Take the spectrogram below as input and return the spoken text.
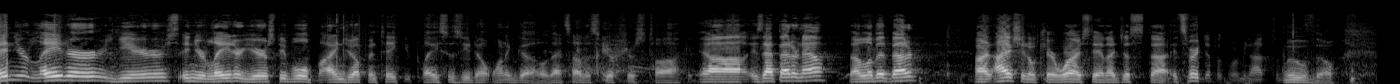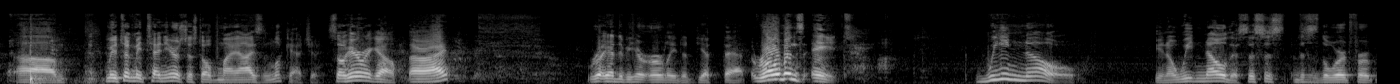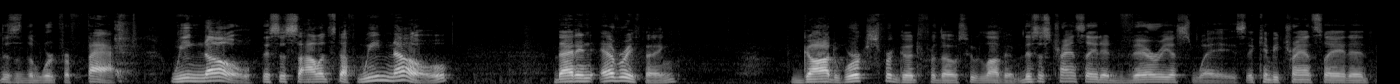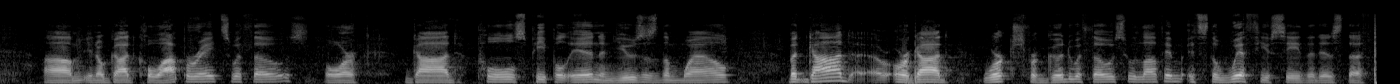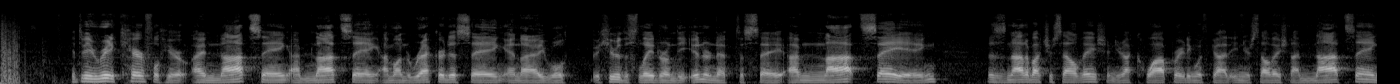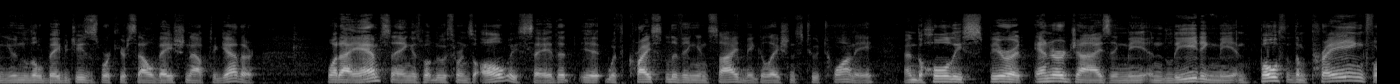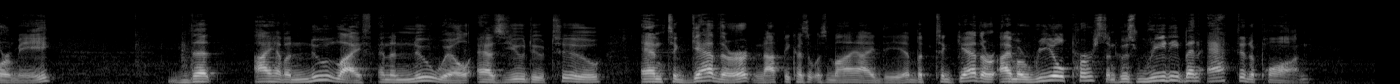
In your later years, in your later years, people will bind you up and take you places you don't want to go. That's how the scriptures talk. Uh, is that better now? Is that a little bit better? All right. I actually don't care where I stand. I just uh, it's very difficult for me not to move, though. Um, I mean, it took me ten years just to open my eyes and look at you. So here we go. All right. You had to be here early to get that. Romans eight we know, you know, we know this. This is this is the word for this is the word for fact. We know this is solid stuff. We know that in everything God works for good for those who love Him. This is translated various ways. It can be translated, um, you know, God cooperates with those, or God pulls people in and uses them well. But God, or God works for good with those who love him. It's the with, you see, that is the. Have to be really careful here. I'm not saying, I'm not saying, I'm on record as saying, and I will hear this later on the internet to say, I'm not saying this is not about your salvation. You're not cooperating with God in your salvation. I'm not saying you and the little baby Jesus work your salvation out together. What I am saying is what Lutherans always say that it, with Christ living inside me, Galatians 2:20, and the Holy Spirit energizing me and leading me, and both of them praying for me, that I have a new life and a new will, as you do too. And together, not because it was my idea, but together, I'm a real person who's really been acted upon.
